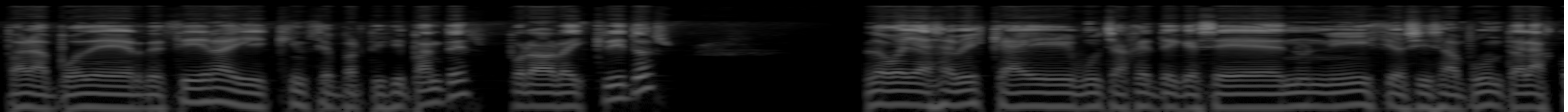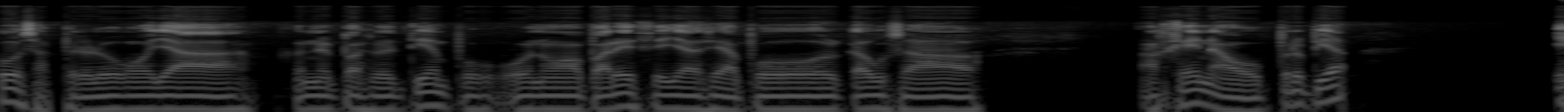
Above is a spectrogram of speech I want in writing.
para poder decir, hay 15 participantes por ahora inscritos. Luego ya sabéis que hay mucha gente que se en un inicio sí se apunta a las cosas, pero luego ya con el paso del tiempo o no aparece, ya sea por causa ajena o propia.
